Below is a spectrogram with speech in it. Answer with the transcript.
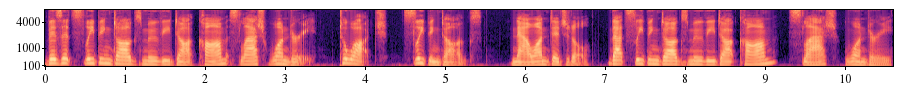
Visit sleepingdogsmovie.com slash Wondery to watch Sleeping Dogs, now on digital. That's sleepingdogsmovie.com slash Wondery.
